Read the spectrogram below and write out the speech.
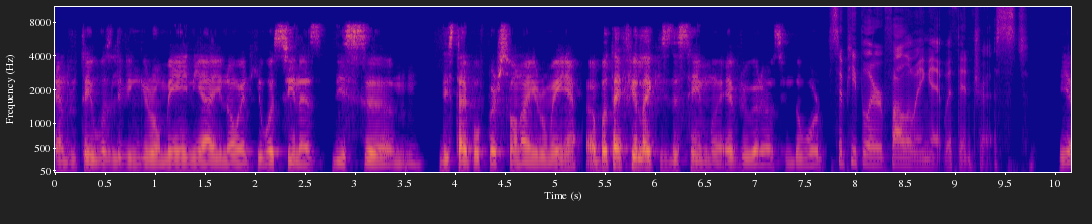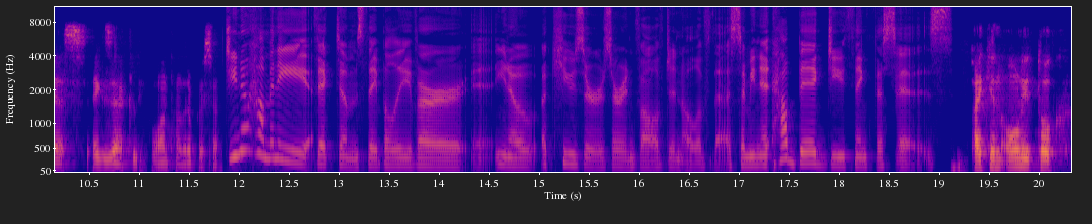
Andrew Tate was living in Romania, you know, and he was seen as this um, this type of persona in Romania. Uh, but I feel like it's the same everywhere else in the world. So people are following it with interest. Yes, exactly, one hundred percent. Do you know how many victims they believe are, eh, you know, accusers are involved in all of this? I mean, how big do you think this is? I can only talk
